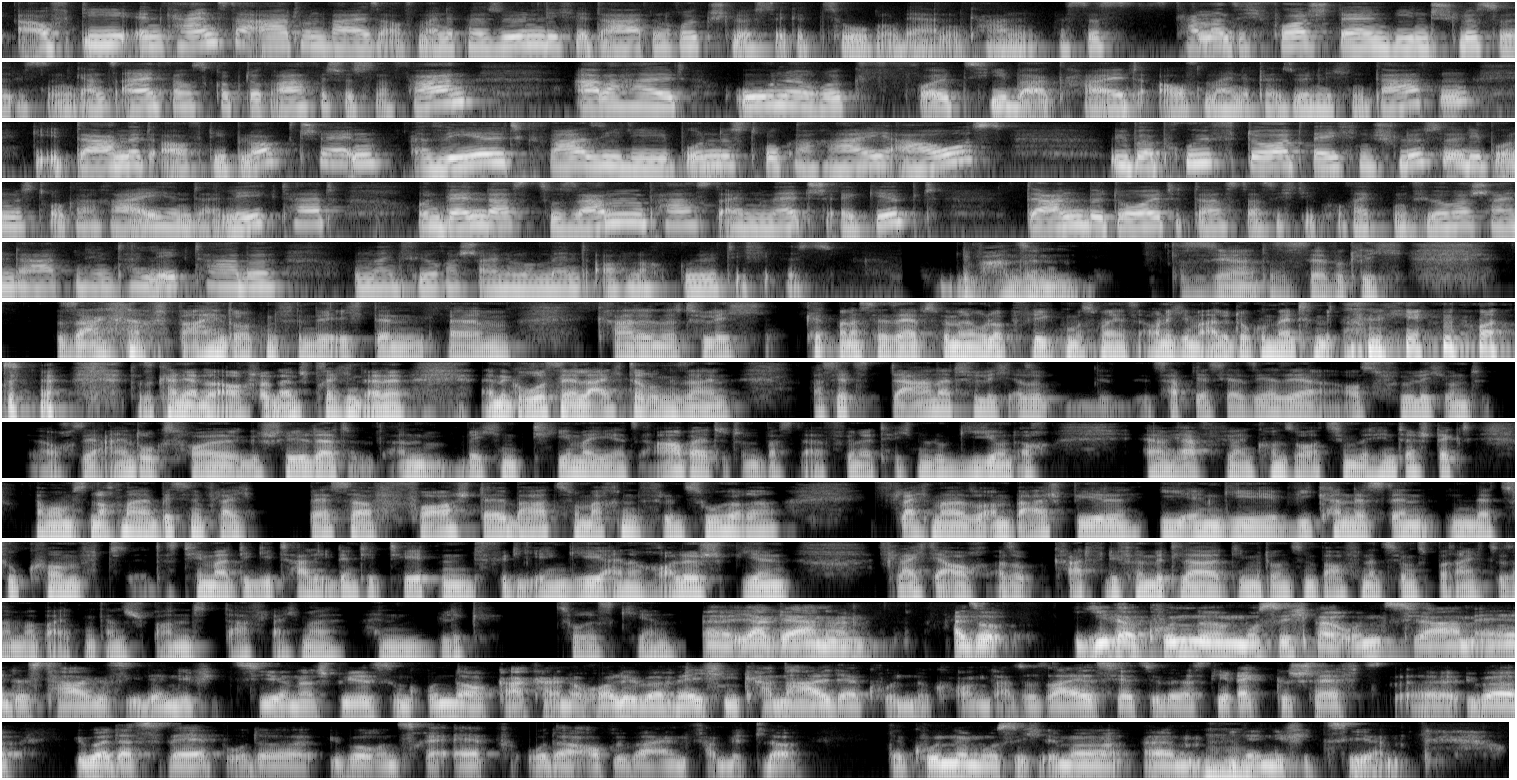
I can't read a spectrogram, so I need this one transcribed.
auf die in keinster Art und Weise auf meine persönliche Daten Rückschlüsse gezogen werden kann. Das, ist, das kann man sich vorstellen wie ein Schlüssel. Das ist ein ganz einfaches kryptografisches Verfahren, aber halt ohne Rückvollziehbarkeit auf meine persönlichen Daten, geht damit auf die Blockchain, wählt quasi die Bundesdruckerei aus, überprüft dort, welchen Schlüssel die Bundesdruckerei hinterlegt hat und wenn das zusammenpasst, ein Match ergibt, dann bedeutet das, dass ich die korrekten Führerscheindaten hinterlegt habe und mein Führerschein im Moment auch noch gültig ist. Wahnsinn. Das ist ja, das ist ja wirklich sagenhaft beeindruckend, finde ich, denn ähm, gerade natürlich kennt man das ja selbst, wenn man in Urlaub fliegt, muss man jetzt auch nicht immer alle Dokumente mitnehmen und das kann ja dann auch schon entsprechend eine, eine große Erleichterung sein. Was jetzt da natürlich, also jetzt habt ihr es ja sehr, sehr ausführlich und auch sehr eindrucksvoll geschildert, an welchem Thema ihr jetzt arbeitet und was da für eine Technologie und auch äh, ja, für ein Konsortium dahinter steckt. Aber um es nochmal ein bisschen vielleicht besser vorstellbar zu machen für den Zuhörer, vielleicht mal so am Beispiel ING. Wie kann das denn in der Zukunft das Thema digitale Identitäten für die ING eine Rolle spielen? Vielleicht ja auch, also gerade für die Vermittler, die mit uns im Baufinanzierungsbereich zusammenarbeiten, ganz spannend, da vielleicht mal einen Blick zu riskieren. Äh, ja, gerne. Also jeder Kunde muss sich bei uns ja am Ende des Tages identifizieren. Da spielt es im Grunde auch gar keine Rolle, über welchen Kanal der Kunde kommt. Also sei es jetzt über das Direktgeschäft, äh, über, über das Web oder über unsere App oder auch über einen Vermittler. Der Kunde muss sich immer ähm, mhm. identifizieren.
